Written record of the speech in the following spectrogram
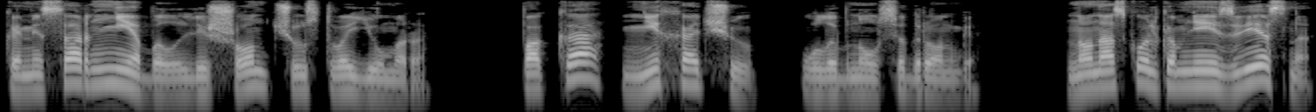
Комиссар не был лишен чувства юмора. Пока не хочу, улыбнулся Дронга. Но насколько мне известно,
